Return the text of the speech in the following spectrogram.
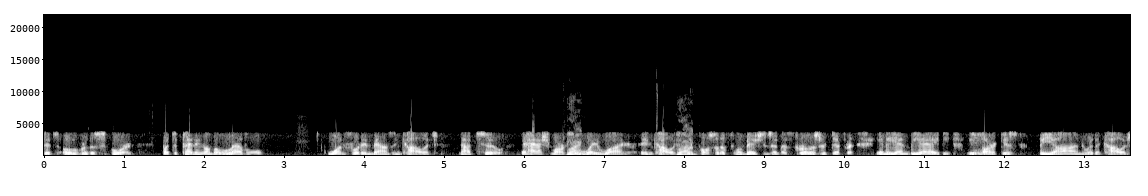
sits over the sport. But depending on the level, one foot in bounds in college, not two. The hash marks Right. are way wider in college Right. football, so the formations and the throws are different. In the NBA, the, the arc is beyond where the college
